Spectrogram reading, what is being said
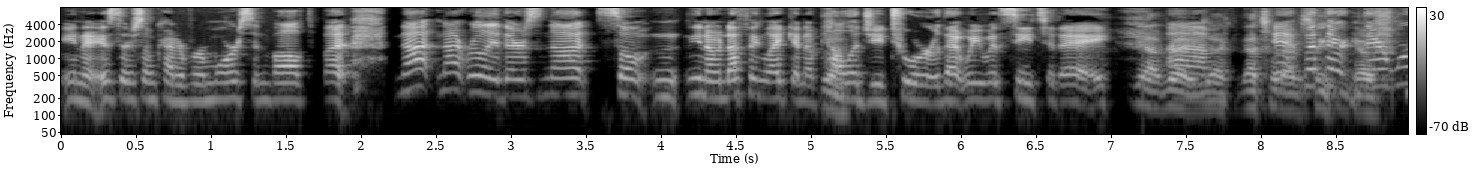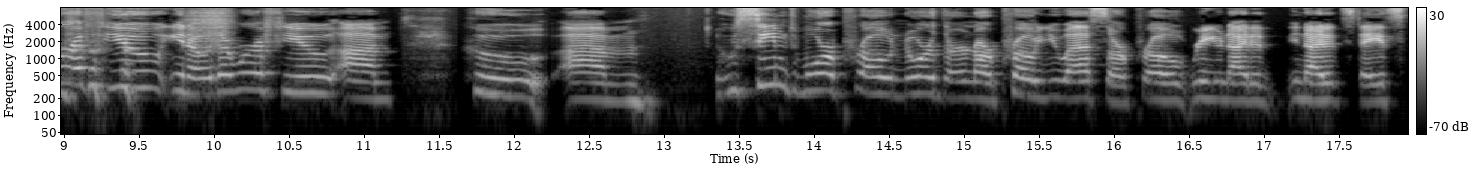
you know, is there some kind of remorse involved? But not, not really. There's not so, you know, nothing like an apology yeah. tour that we would see today. Yeah, right. Um, exactly. That's what I was but thinking. But there, there were a few, you know, there were a few um, who. Um, who seemed more pro Northern or pro U.S. or pro reunited United States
